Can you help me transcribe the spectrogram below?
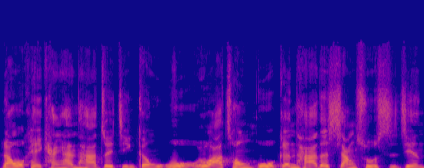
让我可以看。看他最近跟我，我要从我跟他的相处时间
